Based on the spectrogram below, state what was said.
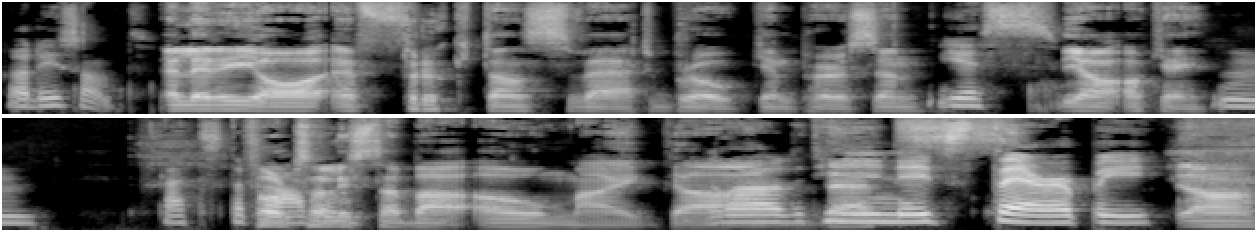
Ja det är sant. Eller är jag en fruktansvärt broken person? Yes. Ja okej Mm. That's the Folk som problem. lyssnar bara oh my god Ja, he that's- needs therapy. Ja,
